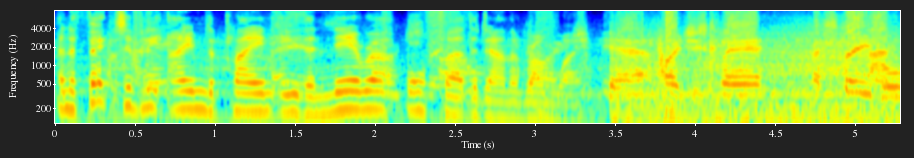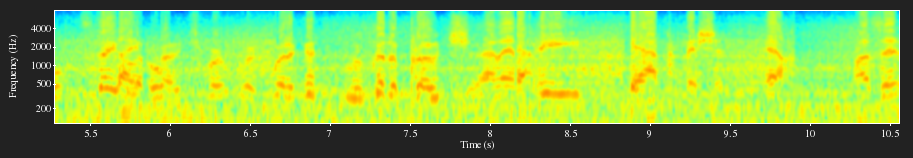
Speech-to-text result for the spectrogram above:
and effectively aim the plane either nearer or further down the runway. Yeah, approach is clear. A stable, stable, stable. Approach. We're, we're, we're a good, we're a good approach. LMP. Yeah, permission. Yeah, that's it.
